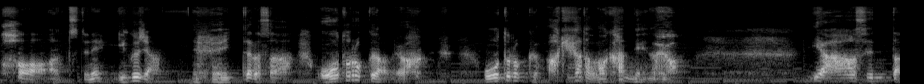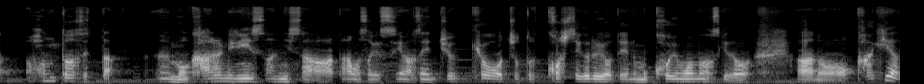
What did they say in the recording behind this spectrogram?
はあ、つってね、行くじゃん。行ったらさ、オートロックなのよ。オートロック開け方わかんねえのよ。いやー、焦った。ほんと焦った。もう管理人さんにさ、頭下げすいません、今日ちょっと越してくる予定のもうこういうものなんですけど、あの、鍵だ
